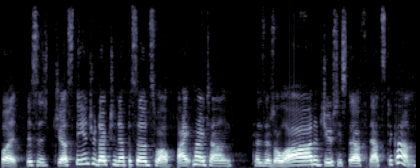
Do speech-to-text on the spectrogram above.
but this is just the introduction episode, so I'll bite my tongue because there's a lot of juicy stuff that's to come.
